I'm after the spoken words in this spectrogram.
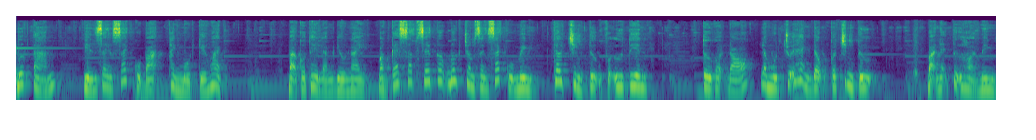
Bước 8. Biến danh sách của bạn thành một kế hoạch. Bạn có thể làm điều này bằng cách sắp xếp các bước trong danh sách của mình theo trình tự và ưu tiên. Tôi gọi đó là một chuỗi hành động có trình tự. Bạn hãy tự hỏi mình,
